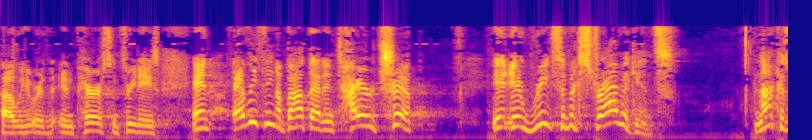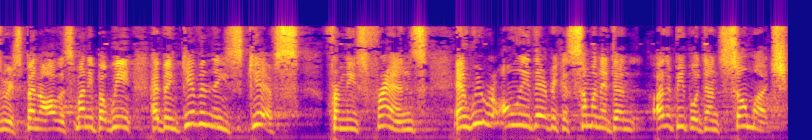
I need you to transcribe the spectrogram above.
uh, we were in Paris in three days. And everything about that entire trip, it, it reeks of extravagance. Not because we were spending all this money, but we had been given these gifts from these friends, and we were only there because someone had done, other people had done so much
